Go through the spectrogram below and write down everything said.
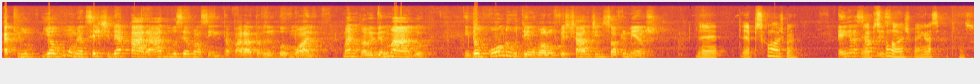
aquilo, em algum momento, se ele estiver parado, você vai falar assim, tá parado, tá fazendo corpo mole, mas não tá bebendo uma água. Então, quando tem um valor fechado, a gente sofre menos. É, é psicológico, né? É É engraçado isso. psicológico, é engraçado. isso.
